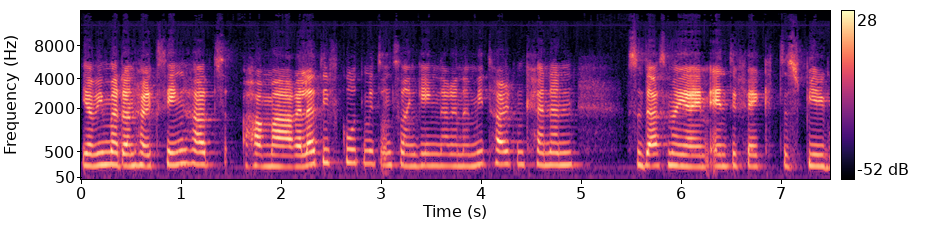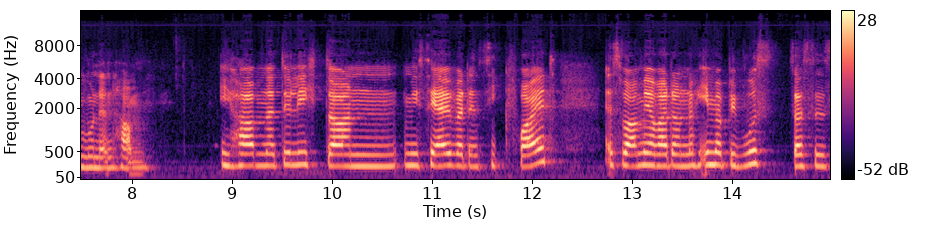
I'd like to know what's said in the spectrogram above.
Ja, wie man dann halt gesehen hat, haben wir relativ gut mit unseren Gegnerinnen mithalten können, sodass wir ja im Endeffekt das Spiel gewonnen haben. Ich habe natürlich dann mich sehr über den Sieg gefreut. Es war mir aber dann noch immer bewusst, dass es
